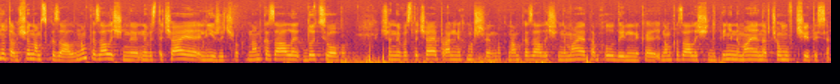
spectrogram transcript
Ну там що нам сказали? Нам казали, що не, не вистачає ліжечок. Нам казали до цього, що не вистачає пральних машинок. Нам казали, що немає там холодильника. і Нам казали, що дитині немає на в чому вчитися.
